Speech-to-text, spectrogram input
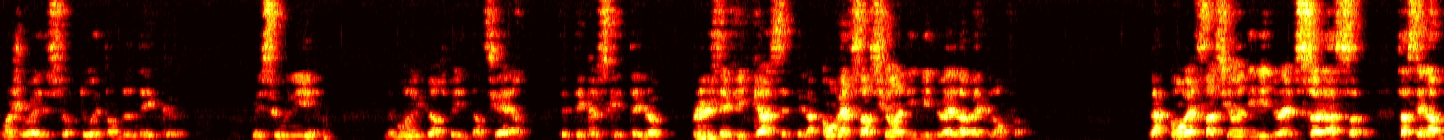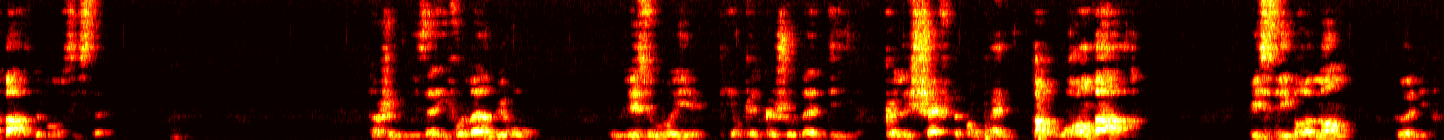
Moi, je voyais surtout, étant donné que mes souvenirs de mon expérience pénitentiaire, c'était que ce qui était le plus efficace, c'était la conversation individuelle avec l'enfant. La conversation individuelle seule à seule. Ça, c'est la base de mon système. Alors je me disais, il faudrait un bureau où les ouvriers qui ont quelque chose à dire, que les chefs ne comprennent pas ou rembarrent, puissent librement venir.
